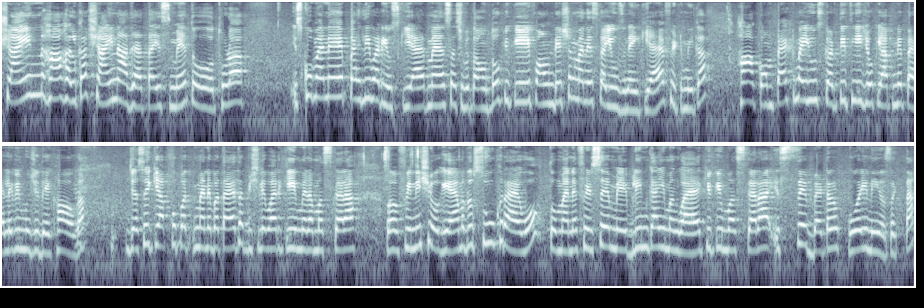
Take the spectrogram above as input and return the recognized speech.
shine हाँ हल्का शाइन आ जाता है इसमें तो थोड़ा इसको मैंने पहली बार यूज़ किया है मैं सच बताऊँ तो क्योंकि फाउंडेशन मैंने इसका यूज़ नहीं किया है फिटमी का। हाँ कॉम्पैक्ट मैं यूज़ करती थी जो कि आपने पहले भी मुझे देखा होगा। जैसे कि आपको पत, मैंने बताया था पिछले बार कि मेरा मस्करा फिनिश हो गया है मतलब सूख रहा है वो तो मैंने फिर से मेबलिन का ही मंगवाया है क्योंकि मस्करा इससे बेटर कोई नहीं हो सकता।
